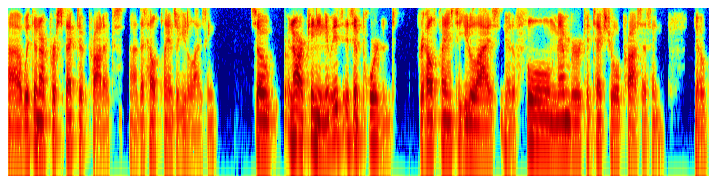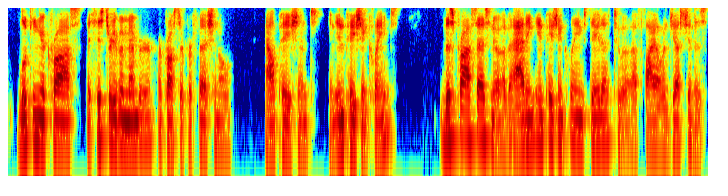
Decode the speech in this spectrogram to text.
uh, within our prospective products uh, that health plans are utilizing. So, in our opinion, it's, it's important for health plans to utilize you know, the full member contextual processing you know, looking across the history of a member across their professional, outpatient, and inpatient claims. This process, you know, of adding inpatient claims data to a, file ingestion is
